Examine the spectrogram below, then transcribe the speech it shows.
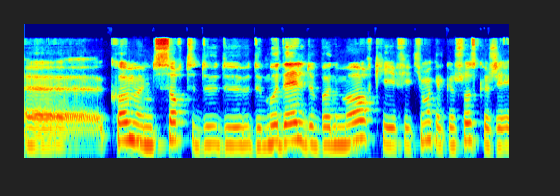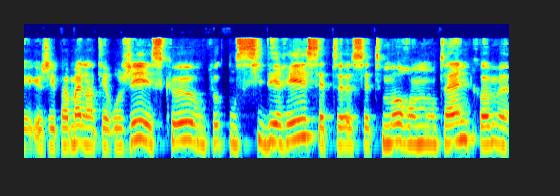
euh, comme une sorte de, de, de, modèle de bonne mort qui est effectivement quelque chose que j'ai j'ai pas mal interrogé. Est-ce qu'on peut considérer cette, cette mort en montagne comme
